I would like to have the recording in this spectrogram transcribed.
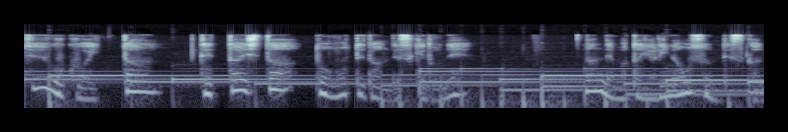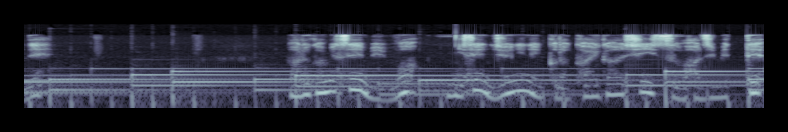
中国は一旦撤退したと思ってたんですけどね。なんでまたやり直すんですかね。丸亀製麺は2012年から海岸進出を始めて、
